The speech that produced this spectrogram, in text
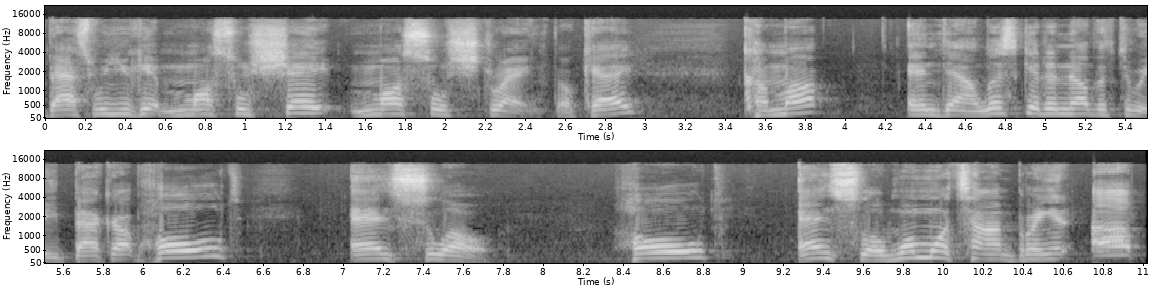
That's where you get muscle shape, muscle strength. Okay? Come up, and down. Let's get another three. Back up, hold, and slow. Hold and slow. One more time, bring it up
